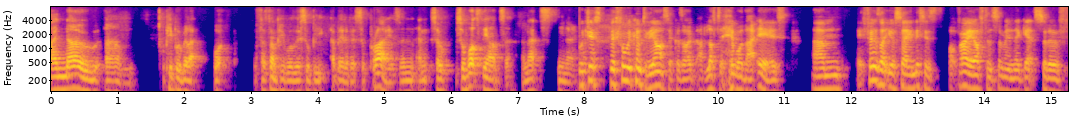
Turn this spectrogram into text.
I know um, people will be like, what, for some people this will be a bit of a surprise and and so so what's the answer and that's you know well just before we come to the answer because i'd love to hear what that is um, it feels like you're saying this is very often something that gets sort of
